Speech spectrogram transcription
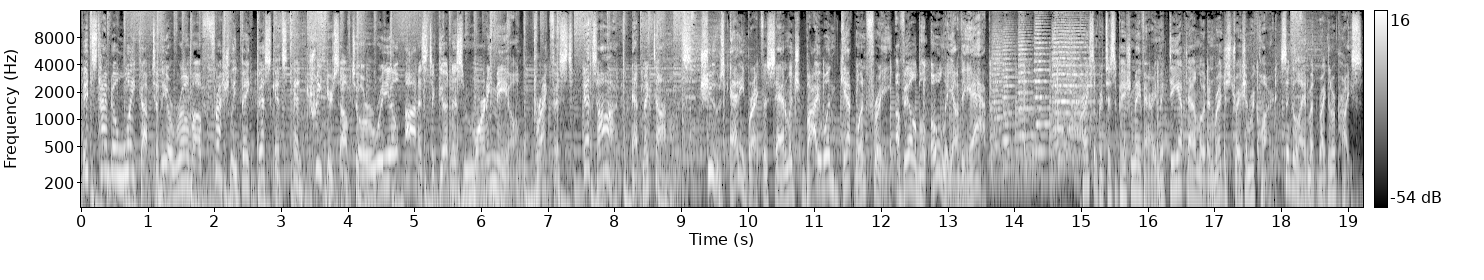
It's time to wake up to the aroma of freshly baked biscuits and treat yourself to a real honest to goodness morning meal. Breakfast, it's on at McDonald's. Choose any breakfast sandwich, buy one, get one free. Available only on the app. Price and participation may vary. McD app download and registration required. Single item at regular price.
